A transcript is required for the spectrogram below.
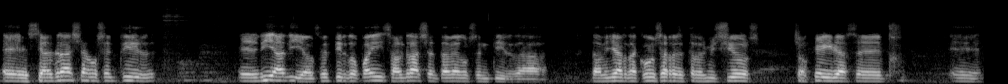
eh, se aldraxan o sentir eh, día a día, o sentir do país, aldraxan tamén o sentir da, da Villarda con esas retransmisións choqueiras eh, eh,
